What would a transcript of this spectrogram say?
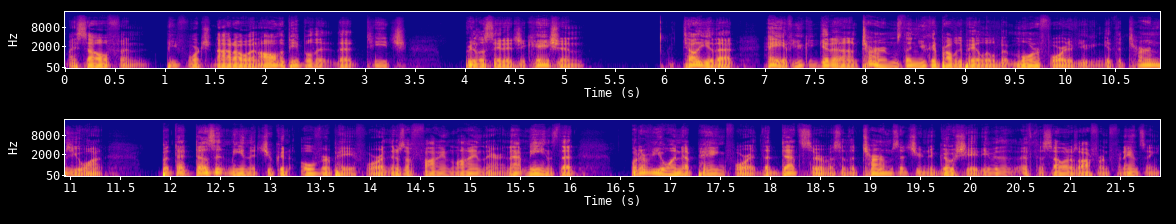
myself and Pete Fortunato and all the people that that teach real estate education tell you that, hey, if you can get it on terms, then you can probably pay a little bit more for it if you can get the terms you want. But that doesn't mean that you can overpay for it. There's a fine line there. And that means that whatever you wind up paying for it, the debt service or the terms that you negotiate, even if the seller is offering financing,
